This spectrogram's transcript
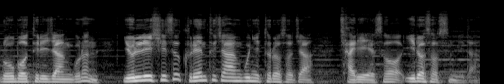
로버트 리 장군은 율리시스 그랜트 장군이 들어서자 자리에서 일어섰습니다.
